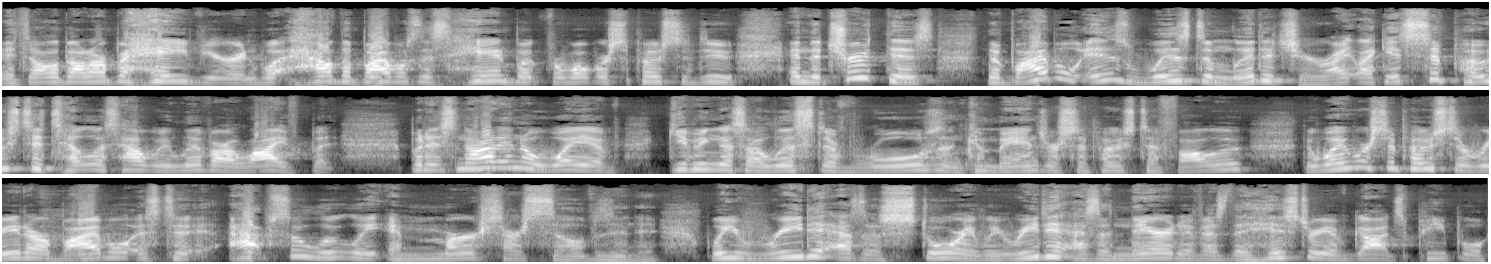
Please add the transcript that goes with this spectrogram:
it's all about our behavior and what, how the Bible's this handbook for what we're supposed to do. And the truth is, the Bible is wisdom literature, right? Like it's supposed to tell us how we live our life, but, but it's not in a way of giving us a list of rules and commands we're supposed to follow. The way we're supposed to read our Bible is to absolutely immerse ourselves in it. We read it as a story, we read it as a narrative, as the history of God's people,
